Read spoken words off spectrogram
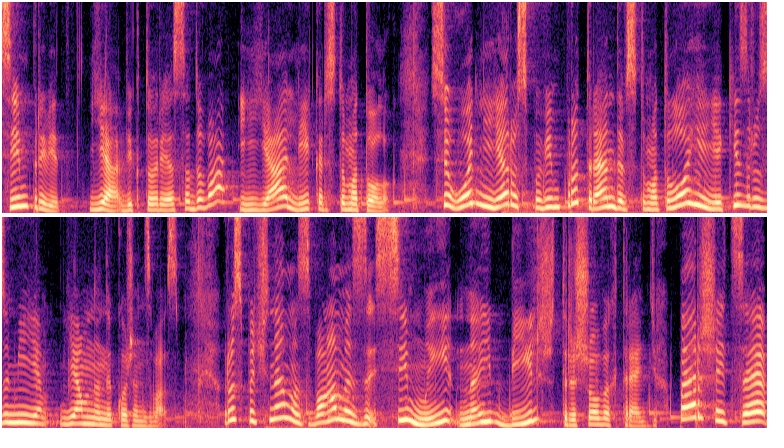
Всім привіт! Я Вікторія Садова і я лікар-стоматолог. Сьогодні я розповім про тренди в стоматології, які зрозуміє явно не кожен з вас. Розпочнемо з вами з сіми найбільш трешових трендів. Перший це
